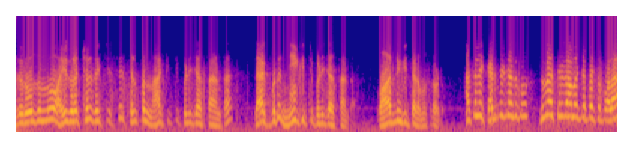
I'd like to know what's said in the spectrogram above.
పది రోజుల్లో ఐదు లక్షలు తెచ్చిస్తే శిల్పం నాకిచ్చి పెళ్ళి చేస్తానంట లేకపోతే నీకిచ్చి పెళ్ళి చేస్తా అంట వార్నింగ్ ఇచ్చాడు ముసలాడు. అసలు కనిపించేందుకు నువ్వే శ్రీరామని చెప్పేసి పోలా?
